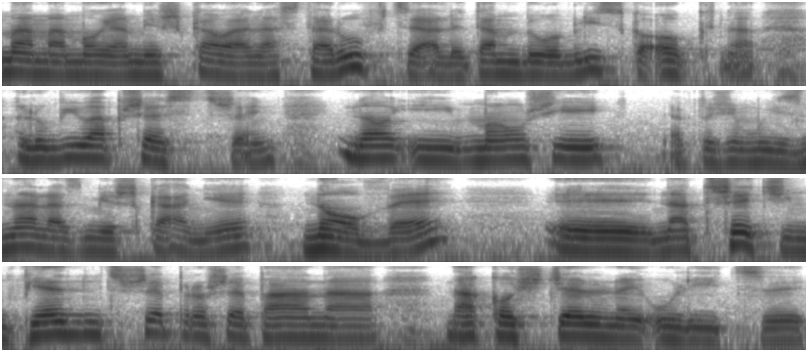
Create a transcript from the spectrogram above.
Mama moja mieszkała na Starówce, ale tam było blisko okna. Lubiła przestrzeń. No i mąż jej, jak to się mówi, znalazł mieszkanie nowe na trzecim piętrze, proszę pana, na kościelnej ulicy,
